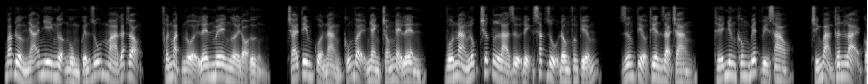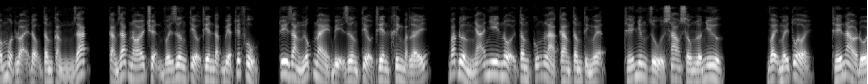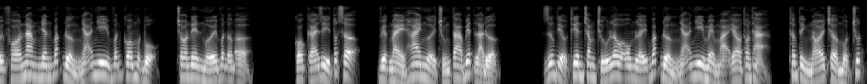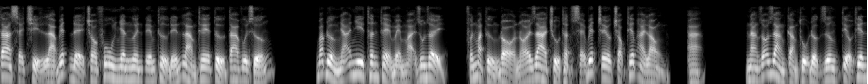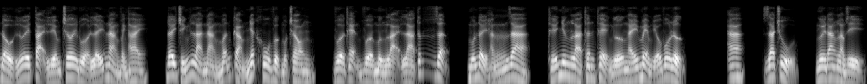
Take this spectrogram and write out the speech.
Bắc đường nhã nhi ngượng ngùng quyến rũ mà gắt giọng phấn mặt nổi lên mê người đỏ ửng, trái tim của nàng cũng vậy nhanh chóng nhảy lên, vốn nàng lúc trước là dự định sắc dụ Đông Phương Kiếm, Dương Tiểu Thiên giả trang, thế nhưng không biết vì sao, chính bản thân lại có một loại động tâm cảm giác, cảm giác nói chuyện với Dương Tiểu Thiên đặc biệt thuyết phục, tuy rằng lúc này bị Dương Tiểu Thiên khinh bạc lấy, bác đường nhã nhi nội tâm cũng là cam tâm tình nguyện, thế nhưng dù sao sống lớn như. Vậy mấy tuổi, thế nào đối phó nam nhân bắc đường nhã nhi vẫn có một bộ, cho nên mới vẫn ấm ở. Có cái gì tốt sợ, việc này hai người chúng ta biết là được. Dương Tiểu Thiên chăm chú lâu ôm lấy bắc đường nhã nhi mềm mại eo thon thả, thâm tình nói chờ một chút ta sẽ chỉ là biết để cho phu nhân ngươi nếm thử đến làm thê tử ta vui sướng. Bắc đường nhã nhi thân thể mềm mại run rẩy, phấn mặt tưởng đỏ nói ra chủ thật sẽ biết trêu chọc thiếp hài lòng, à. Nàng rõ ràng cảm thụ được Dương Tiểu Thiên đầu lưỡi tại liếm chơi đùa lấy nàng vành hai, đây chính là nàng mẫn cảm nhất khu vực một trong, vừa thẹn vừa mừng lại là tức giận, muốn đẩy hắn ra, thế nhưng là thân thể ngứa ngáy mềm yếu vô lực. A, gia chủ, ngươi đang làm gì?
